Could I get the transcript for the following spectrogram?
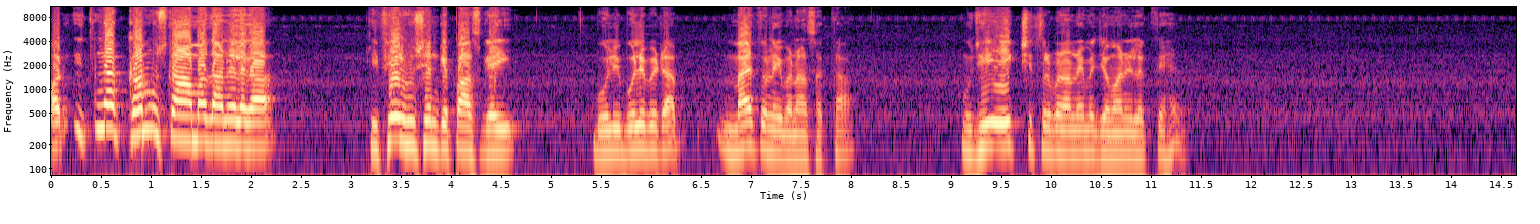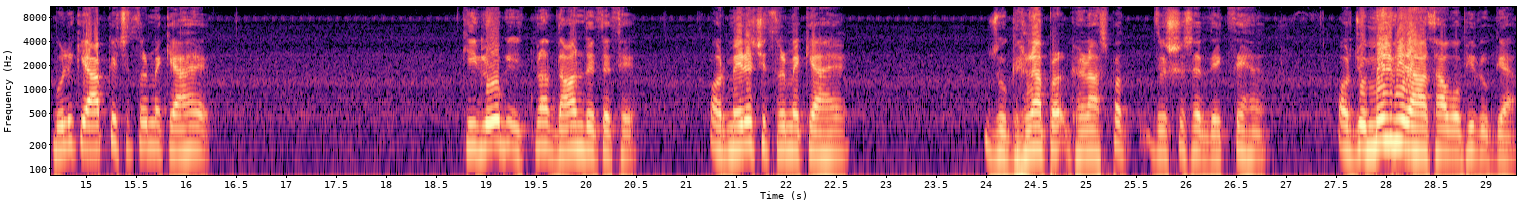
और इतना कम उसका आमद आने लगा कि फिर हुसैन के पास गई। बोली, बोले, बेटा, मैं तो नहीं बना सकता। मुझे एक चित्र बनाने में जमाने लगते हैं। बोली कि आपके चित्र में क्या है? कि लोग इतना दान देते थे। और मेरे चित्र में क्या है? जो घृणा पर, घृणास्पद दृष्टि से देखते हैं और जो मिल भी रहा था, वो भी रुक गया।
